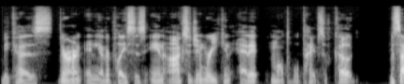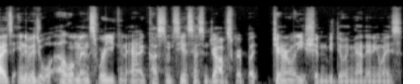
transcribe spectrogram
because there aren't any other places in Oxygen where you can edit multiple types of code, besides individual elements where you can add custom CSS and JavaScript, but generally you shouldn't be doing that anyways.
